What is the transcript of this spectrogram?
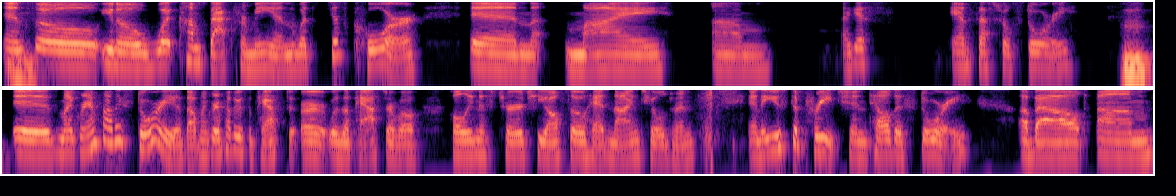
and mm-hmm. so you know what comes back for me and what's just core in my um i guess ancestral story mm. is my grandfather's story about my grandfather was a pastor or was a pastor of a holiness church. He also had nine children, and he used to preach and tell this story about um,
